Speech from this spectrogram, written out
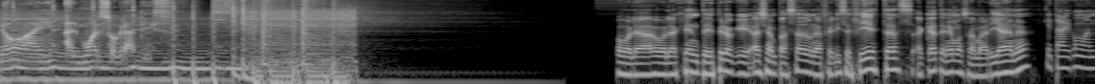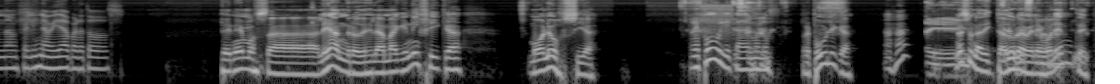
No hay almuerzo gratis. Hola, hola gente, espero que hayan pasado unas felices fiestas. Acá tenemos a Mariana, ¿Qué tal? ¿Cómo andan? Feliz Navidad para todos. tenemos a Leandro desde la magnífica Molosia. República de Molos. ¿República? Ajá. ¿No es una dictadura que es una- benevolente?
